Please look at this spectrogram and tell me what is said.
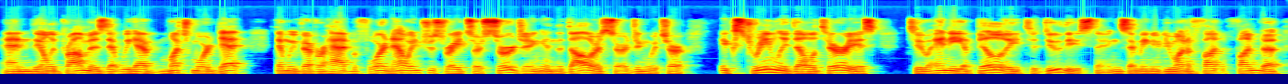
and the only problem is that we have much more debt than we've ever had before. Now interest rates are surging and the dollar is surging, which are extremely deleterious to any ability to do these things. I mean, if you want to fund, fund a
